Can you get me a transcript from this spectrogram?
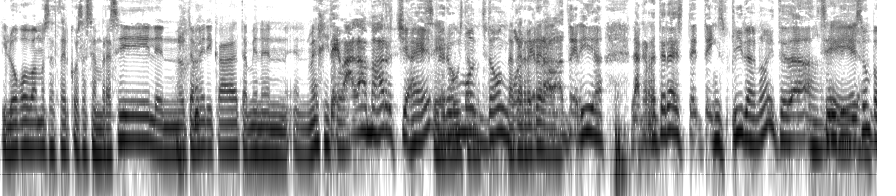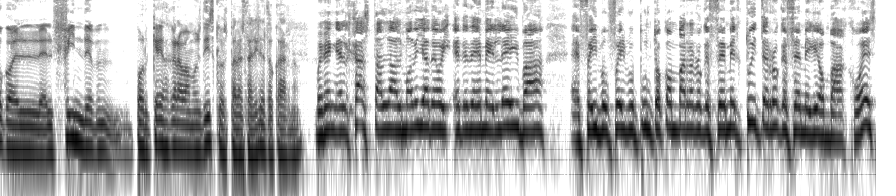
y luego vamos a hacer cosas en Brasil, en Norteamérica, también en, en México. Te va la marcha, ¿eh? Sí, Pero un mucho. montón. La carretera. La batería. La carretera es- te, inspira, ¿no? Y te da. Sí, es un poco el, el fin de por qué grabamos discos para salir a tocar, ¿no? Muy bien, el hashtag, la almohadilla de hoy, EDDM Leiva, eh, Facebook, facebook.com barra roquefm, el Twitter roquefm guion bajo es,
